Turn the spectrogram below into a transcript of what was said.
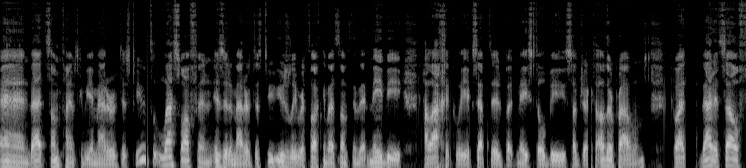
And that sometimes can be a matter of dispute. Less often is it a matter of dispute. Usually we're talking about something that may be halachically accepted, but may still be subject to other problems. But that itself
